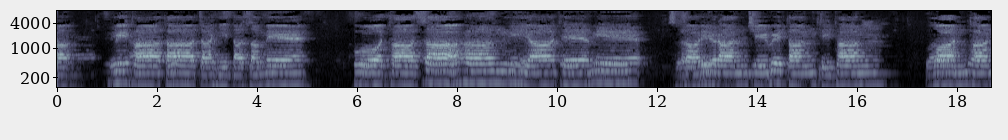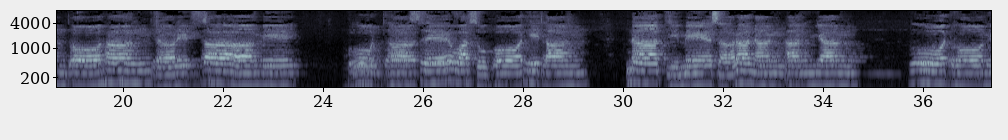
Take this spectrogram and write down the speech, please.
วิทาตาจาหิตาสเมพุทธัสสะหังนิยเทมิสรีรันชีวิตังทิทังวันทันโตหังจริตสามิ เสวสุโพธิตัง นาทิเมสารนังอัญญังพุทโธเม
